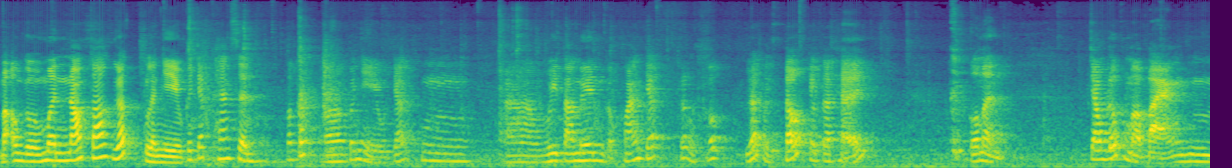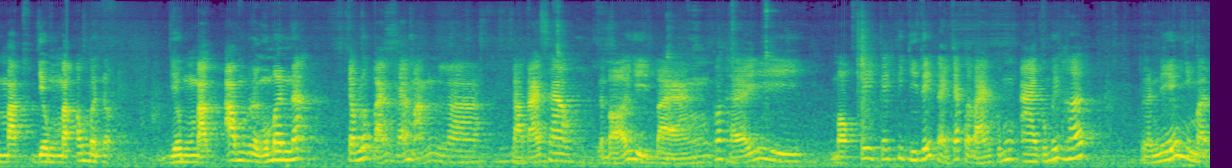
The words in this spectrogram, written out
Mà ông gừng mình nó có rất là nhiều cái chất kháng sinh. Có rất uh, có nhiều chất uh, vitamin và khoáng chất rất là tốt rất là tốt cho cơ thể của mình. Trong lúc mà bạn mặc dùng mật ong mình dùng mật ong rừng của mình á trong lúc bạn khỏe mạnh là là tại sao? Là bởi vì bạn có thể một cái cái cái chi tiết này chắc là bạn cũng ai cũng biết hết. Là nếu như mà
